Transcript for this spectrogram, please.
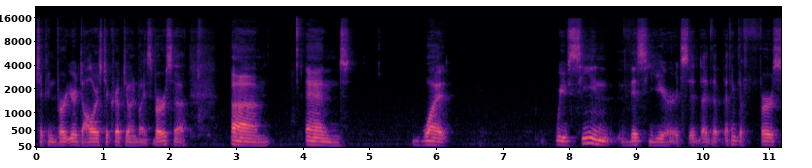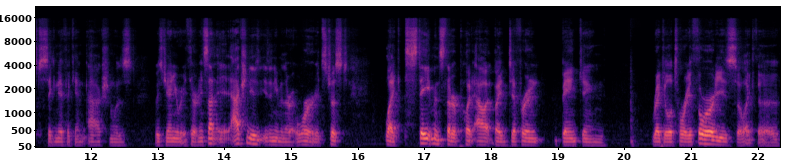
to convert your dollars to crypto and vice versa. Um, and what we've seen this year it's it, the, i think the first significant action was was january 3rd and it's not it actually isn't even the right word. It's just like statements that are put out by different banking regulatory authorities so like the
